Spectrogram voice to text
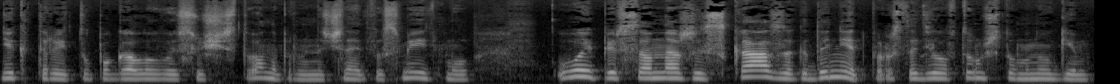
некоторые тупоголовые существа, например, начинают высмеять, мол, ой, персонажи сказок. Да нет, просто дело в том, что многим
